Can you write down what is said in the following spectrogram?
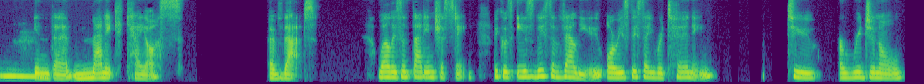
Mm. in the manic chaos of that. Well, isn't that interesting? Because is this a value or is this a returning to original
